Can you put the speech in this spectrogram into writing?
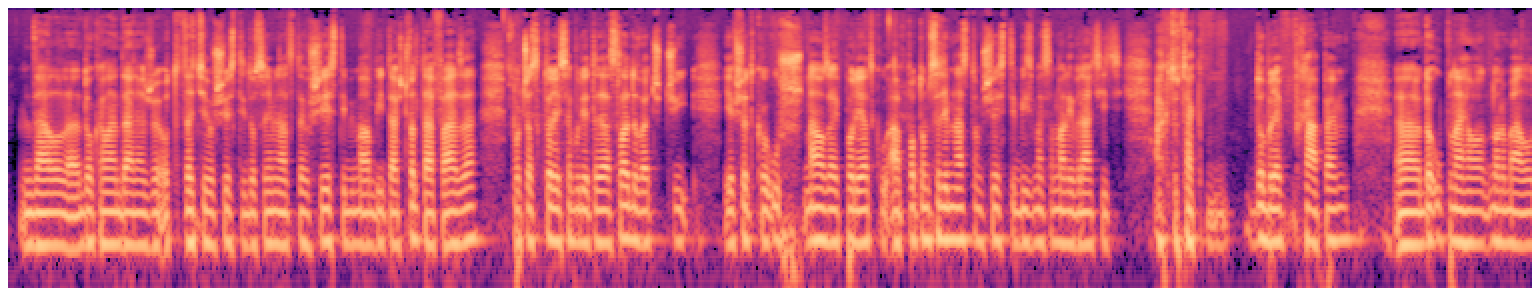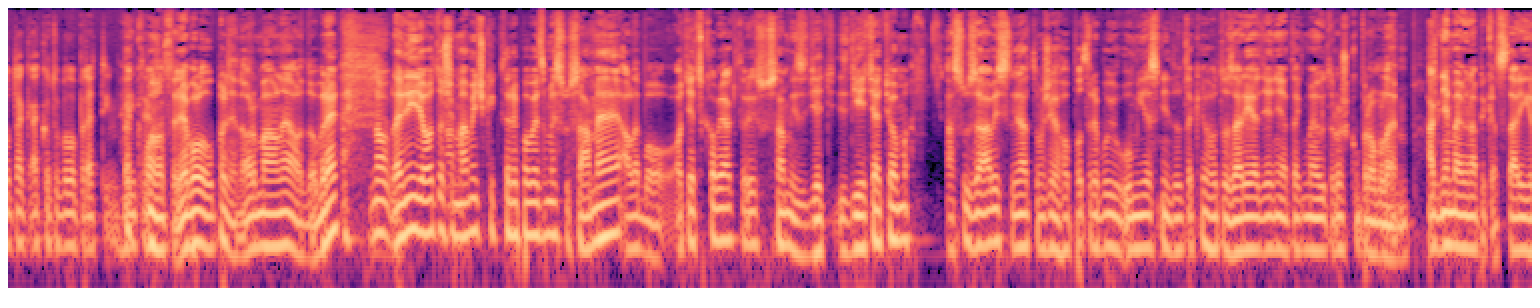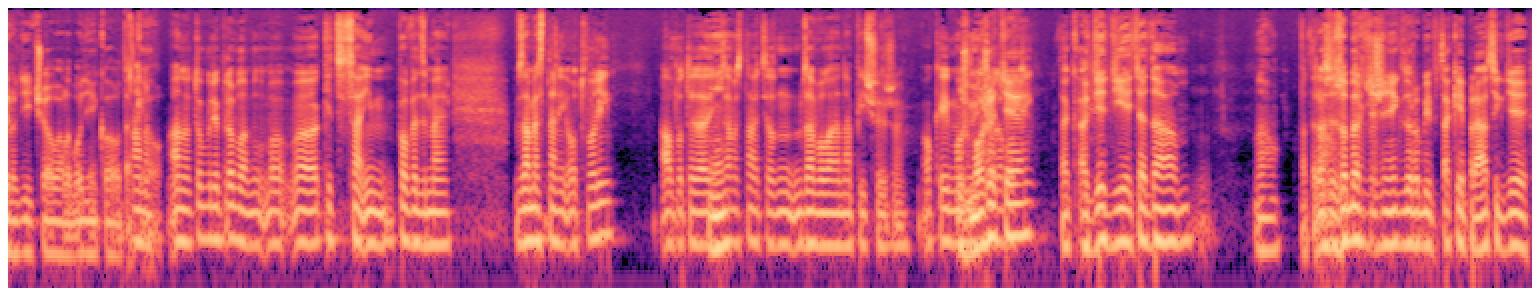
dal do kalendára, že od 3.6. do 17.6. by mal byť tá štvrtá fáza, počas ktorej sa bude teda sledovať, či je všetko už naozaj v poriadku a potom 17.6. by sme sa mali vrátiť, ak to tak dobre chápem, eh, do úplného normálu, tak ako to bolo predtým. Tak Hej, ono to nebolo úplne normálne, ale dobre. No, Len ide o to, že mamičky, ktoré povedzme sú samé, alebo oteckovia, ktorí sú sami s, dieť, s dieťaťom, a sú závislí na tom, že ho potrebujú umiestniť do takéhoto zariadenia, tak majú trošku problém. Ak nemajú napríklad starých rodičov alebo niekoho takého. Áno, áno to bude problém, lebo e, keď sa im, povedzme, v zamestnaní otvorí, alebo teda im hmm. zamestnávateľ zavolá a napíše, že OK, Už môžete, tak a kde dieťa dám? No. A teraz no, si zoberte, že niekto robí v takej práci, kde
